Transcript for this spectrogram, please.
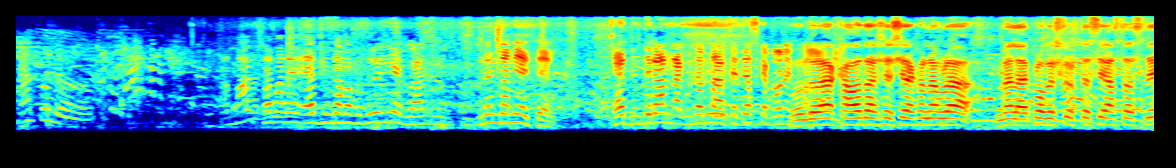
ভালো। বন্ধুরা খাওয়া দাওয়া শেষে এখন আমরা মেলায় প্রবেশ করতেছি আস্তে আস্তে।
